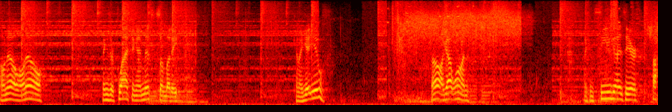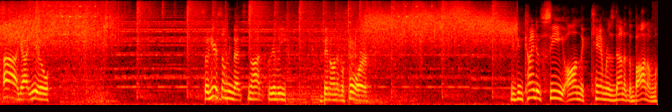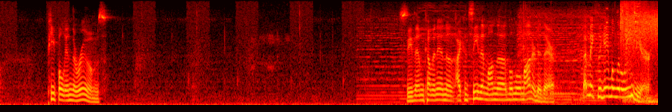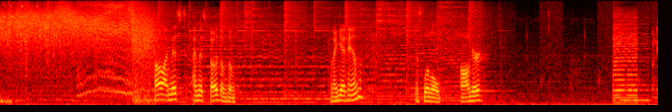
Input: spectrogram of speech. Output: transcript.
Oh no, oh no. Things are flashing, I missed somebody. Can I get you? Oh, I got one. I can see you guys here. Haha, I got you. So here's something that's not really been on it before. You can kind of see on the cameras down at the bottom people in the rooms. See them coming in. uh, I can see them on the, the little monitor there. That makes the game a little easier. Oh, I missed. I missed both of them. Can I get him? This little auger.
